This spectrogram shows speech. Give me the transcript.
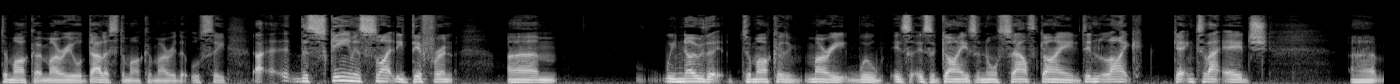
Demarco Murray or Dallas Demarco Murray that we'll see. Uh, the scheme is slightly different. Um, we know that Demarco Murray will is is a guy, is a north south guy. He didn't like getting to that edge. Um,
